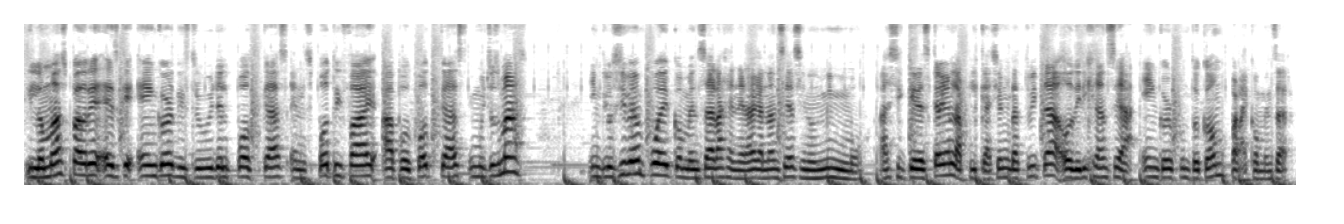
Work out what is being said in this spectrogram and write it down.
Y lo más padre es que Anchor distribuye el podcast en Spotify, Apple Podcast y muchos más. Inclusive puede comenzar a generar ganancias sin un mínimo, así que descarguen la aplicación gratuita o diríjanse a anchor.com para comenzar.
